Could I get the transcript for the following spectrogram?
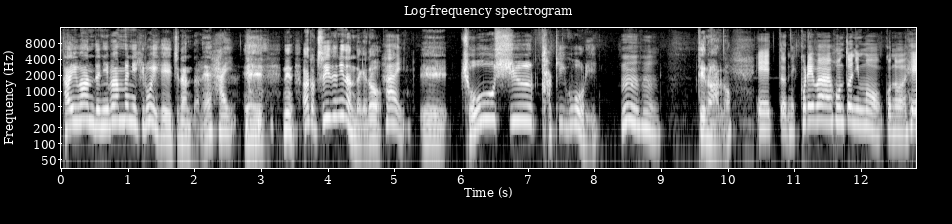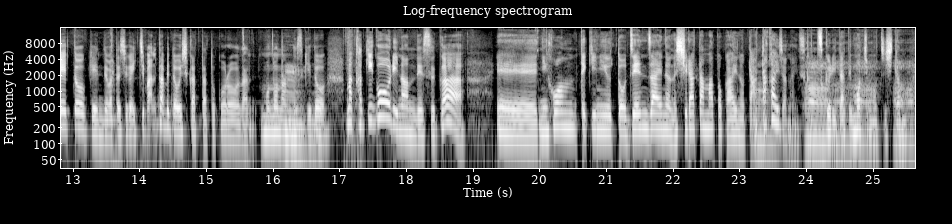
台湾で2番目に広い平地なんだね。はい。えーねあとついでになんだけど、はい。えー長州かき氷？っうんうん。ていうのはあるの？えーっとねこれは本当にもうこの平東県で私が一番食べて美味しかったところなものなんですけど、うんまあかき氷なんですが。えー日本的に言うとぜんざいのような白玉とかああいうのってあったかいじゃないですか作りたてもちもちしたの。あ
